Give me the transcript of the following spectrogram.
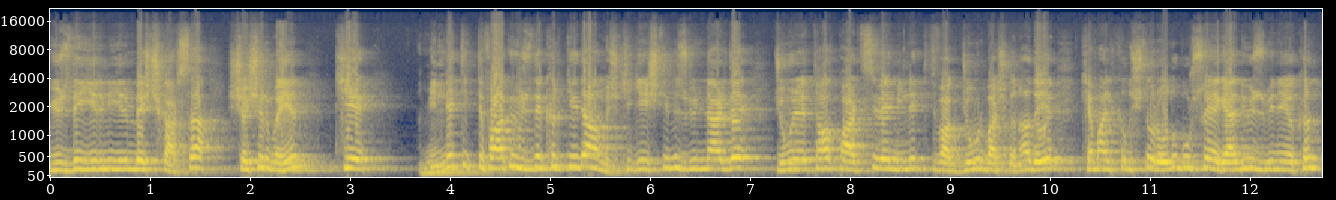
%20-25 çıkarsa şaşırmayın ki Millet İttifakı %47 almış ki geçtiğimiz günlerde Cumhuriyet Halk Partisi ve Millet İttifakı Cumhurbaşkanı adayı Kemal Kılıçdaroğlu Bursa'ya geldi. 100 bine yakın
